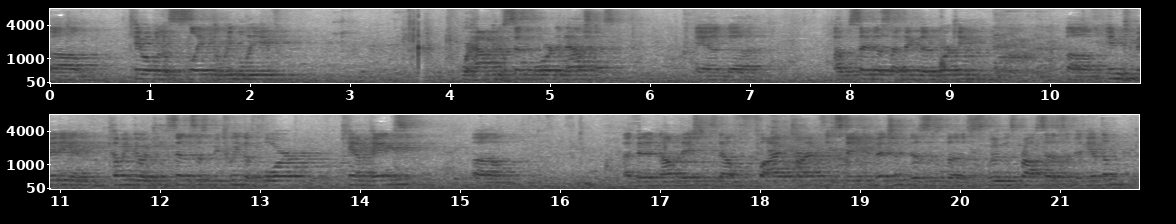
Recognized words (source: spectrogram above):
Um, came up with a slate that we believe we're happy to send forward to nationals. And uh, I will say this, I think that working um, in committee and coming to a consensus between the four campaigns, um, I've been in nominations now five times at state convention. This is the smoothest process of any of them.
